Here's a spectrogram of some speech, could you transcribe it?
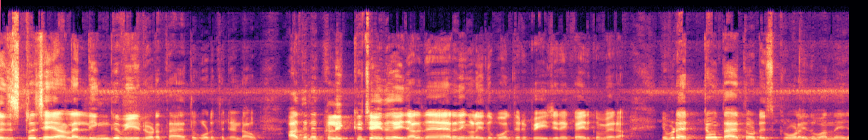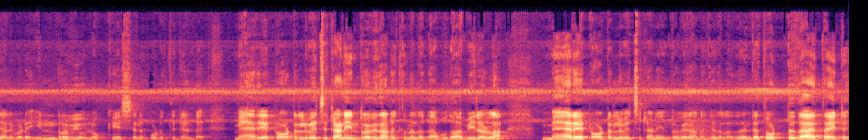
രജിസ്റ്റർ ചെയ്യാനുള്ള ലിങ്ക് വീഡിയോയുടെ താഴത്ത് കൊടുത്തിട്ടുണ്ടാവും. അതിൽ ക്ലിക്ക് ചെയ്ത് കഴിഞ്ഞാൽ നേരെ നിങ്ങൾ ഇതുപോലത്തെ ഒരു പേജിലേക്കായിരിക്കും വരാം. ഇവിടെ ഏറ്റവും താഴത്തോട്ട് സ്ക്രോൾ ചെയ്ത് വന്നു കഴിഞ്ഞാൽ ഇവിടെ ഇന്റർവ്യൂ ലൊക്കേഷൻ കൊടുത്തിട്ടുണ്ട്. മാരിയറ്റ് ഹോട്ടലിൽ വെച്ചിട്ടാണ് ഇന്റർവ്യൂ നടക്കുന്നുള്ളത്. അബുദാബിയിലുള്ള മാരിയറ്റ് ഹോട്ടലിൽ വെച്ചിട്ടാണ് ഇന്റർവ്യൂ നടക്കുന്നുള്ളത്. അതിന്റെ തൊട്ട് താഴത്തായിട്ട്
